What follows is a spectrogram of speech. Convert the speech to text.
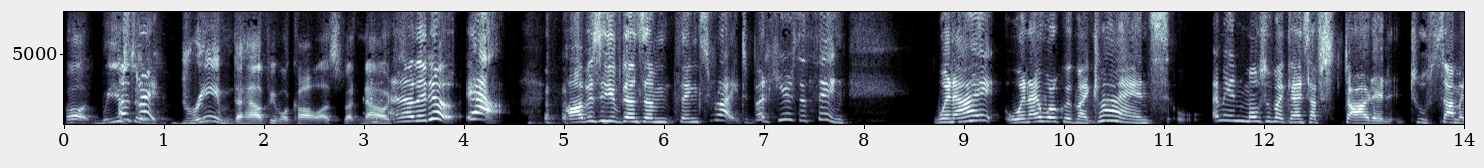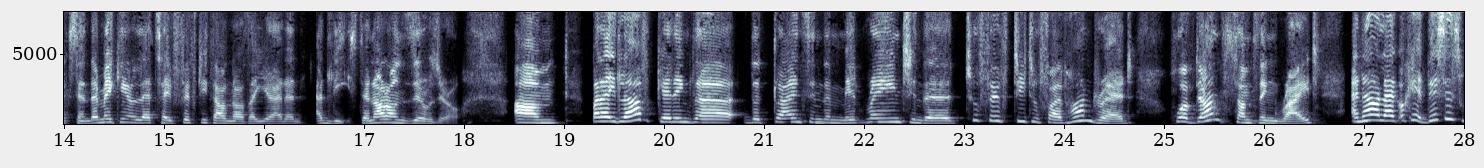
well, we oh, used Oh, to great. dream to have people call us, but now I know they do. Yeah. Obviously, you've done some things right. But here's the thing: when I when I work with my clients, I mean, most of my clients have started to some extent. They're making, let's say, fifty thousand dollars a year at, at least. They're not on zero zero. Um, but I love getting the the clients in the mid range, in the two fifty to five hundred, who have done something right and now like okay this is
